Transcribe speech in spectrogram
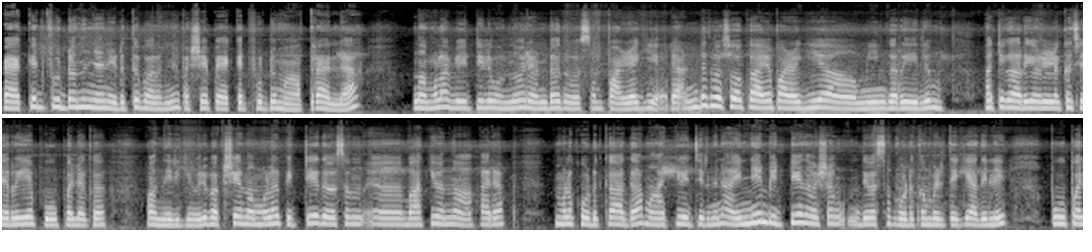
പാക്കറ്റ് ഫുഡൊന്നും ഞാൻ എടുത്തു പറഞ്ഞു. പക്ഷേ പാക്കറ്റ് ഫുഡ് മാത്രമല്ല നമ്മളെ വീട്ടിൽ ഒന്നോ രണ്ടോ ദിവസം പഴകിയ രണ്ട് ദിവസമൊക്കെ ആയ പഴകിയ മീൻകറിയിലും മറ്റു കറികളിലൊക്കെ ചെറിയ പൂപ്പലൊക്കെ വന്നിരിക്കും. ഒരു പക്ഷേ നമ്മൾ പിറ്റേ ദിവസം ബാക്കി വന്ന ആഹാരം നമ്മൾ കൊടുക്കാതെ മാറ്റി വെച്ചിരുന്നതിന് അതിന്റെയും പിറ്റേ ദിവസം ദിവസം കൊടുക്കുമ്പോഴത്തേക്ക് അതിൽ പൂപ്പൽ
